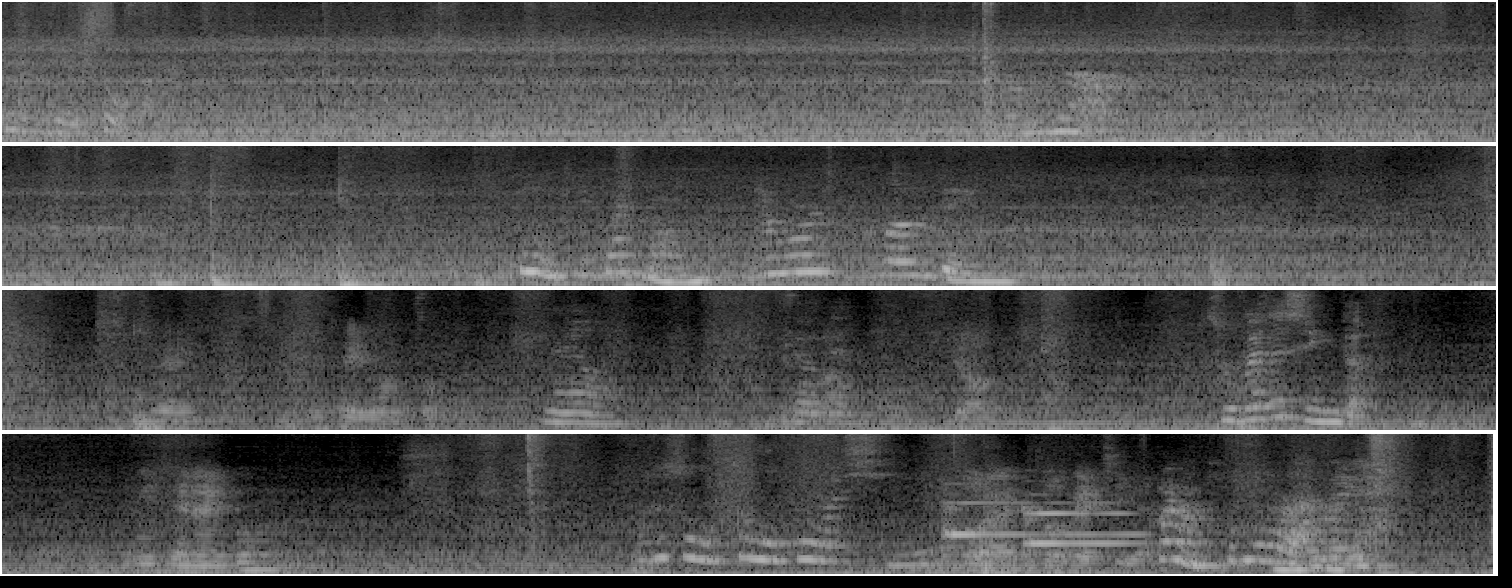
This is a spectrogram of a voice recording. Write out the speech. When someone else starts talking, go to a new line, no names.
只有天可以做吧。
电梯关门，Doors closing。
对，你可以用走的。
没有，只有电梯，
不要，
除非是新的。
你以前来过？
我就说我坐过习，
后来坐飞机啊？
上天
不然嘞，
